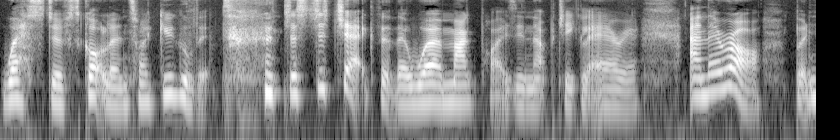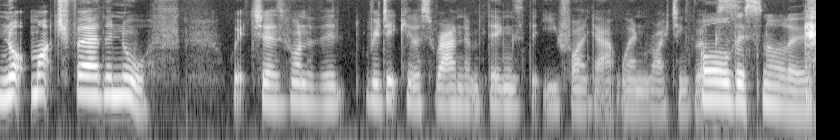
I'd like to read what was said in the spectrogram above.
west of Scotland. So I Googled it just to check that there were magpies in that particular area. And there are, but not much further north which is one of the ridiculous random things that you find out when writing books. All this knowledge.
